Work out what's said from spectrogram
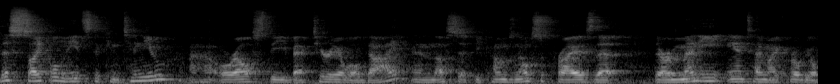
This cycle needs to continue uh, or else the bacteria will die and thus it becomes no surprise that there are many antimicrobial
